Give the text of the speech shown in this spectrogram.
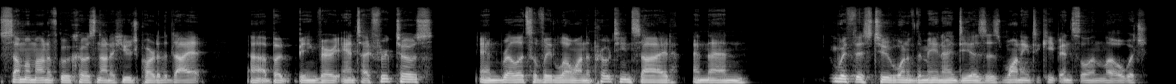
some amount of glucose, not a huge part of the diet, uh, but being very anti fructose and relatively low on the protein side. And then with this, too, one of the main ideas is wanting to keep insulin low, which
